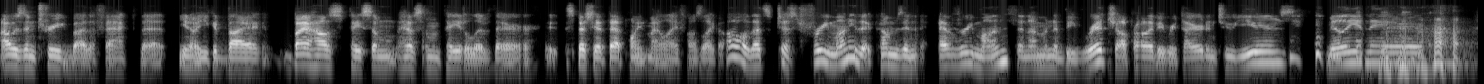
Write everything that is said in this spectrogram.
I was intrigued by the fact that you know you could buy buy a house, pay some, have someone pay to live there. Especially at that point in my life, I was like, oh, that's just free money that comes in every month, and I'm going to be rich. I'll probably be retired in two years, millionaire.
